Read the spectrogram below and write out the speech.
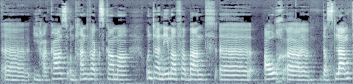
äh, IHKs und Handwerkskammer, Unternehmerverband, äh, auch äh, das Land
